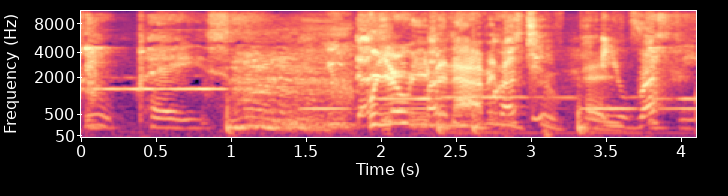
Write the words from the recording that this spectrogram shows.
toothpaste. You dusty, We don't even have any crusty, toothpaste. And you rusty.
